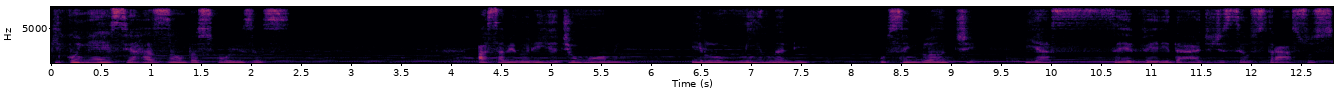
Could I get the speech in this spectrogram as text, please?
que conhece a razão das coisas? A sabedoria de um homem ilumina-lhe o semblante e a severidade de seus traços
